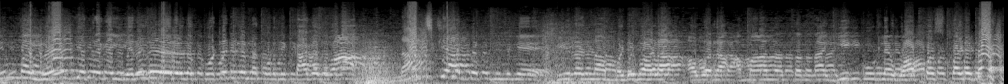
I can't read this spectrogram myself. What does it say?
ನಿಮ್ಮ ಯೋಗ್ಯತೆಗೆ ಎರಡು ಎರಡು ಕೊಠಡಿಗಳನ್ನ ಕೊಡೋದಿಕ್ಕಾಗಲ್ವಾ ನಾಚಿಕೆ ಆಗ್ಬೇಕು ನಿಮಗೆ ವೀರಣ್ಣ ಮಡಿವಾಳ ಅವರ ಅಮಾನತನ್ನ ಈ ಕೂಡಲೇ ವಾಪಸ್ ಪಡಿಬೇಕು.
